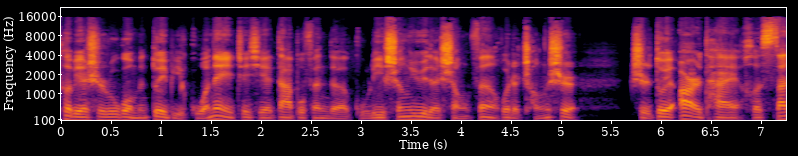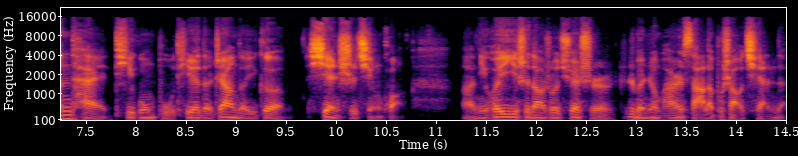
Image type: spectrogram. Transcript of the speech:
特别是如果我们对比国内这些大部分的鼓励生育的省份或者城市，只对二胎和三胎提供补贴的这样的一个现实情况，啊，你会意识到说，确实日本政府还是撒了不少钱的。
